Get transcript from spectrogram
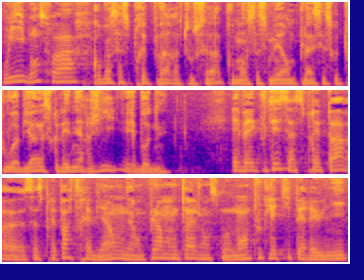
Oui, bonsoir. Comment ça se prépare à tout ça? Comment ça se met en place? Est-ce que tout va bien? Est-ce que l'énergie est bonne? Eh ben écoutez, ça se prépare, euh, ça se prépare très bien. On est en plein montage en ce moment. Toute l'équipe est réunie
